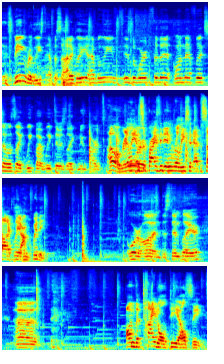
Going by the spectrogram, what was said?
it's being released episodically, I believe, is the word for that on Netflix. So it's like week by week, there's like new parts. Oh, really? I'm surprised they didn't release it episodically on Quibi. Or on the stem player. Uh, On the Tidal DLC.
